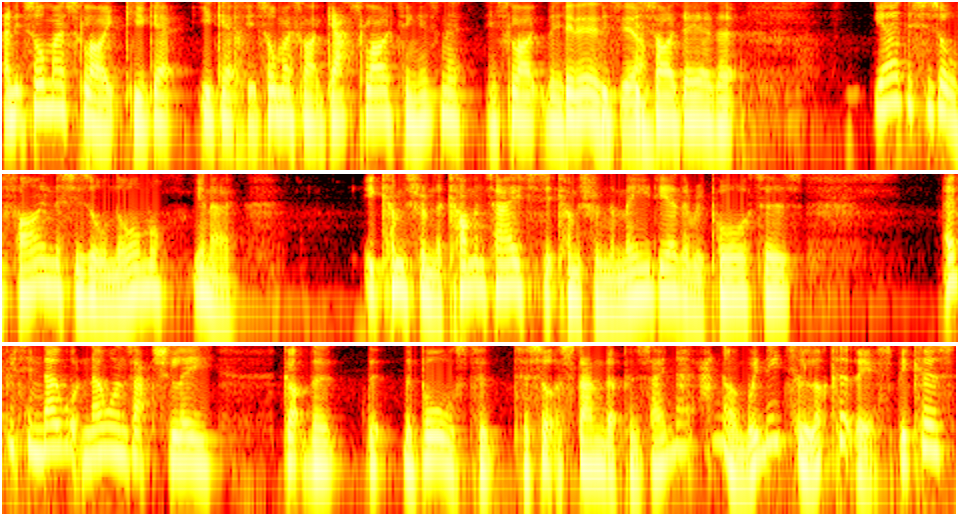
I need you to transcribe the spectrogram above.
and it's almost like you get you get it's almost like gaslighting, isn't it? It's like this, It is, this, yeah. this idea that yeah, this is all fine, this is all normal. You know, it comes from the commentators, it comes from the media, the reporters, everything. No, no one's actually got the, the, the balls to, to sort of stand up and say, no, hang on, we need to look at this because,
